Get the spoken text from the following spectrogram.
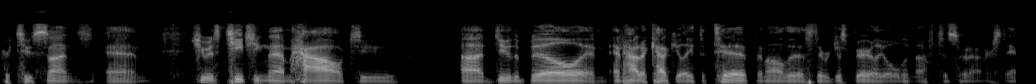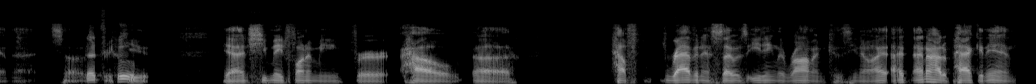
her two sons, and she was teaching them how to uh, do the bill and and how to calculate the tip and all this. They were just barely old enough to sort of understand that. So That's pretty cool. cute. Yeah, and she made fun of me for how uh, how ravenous I was eating the ramen because you know I, I I know how to pack it in,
